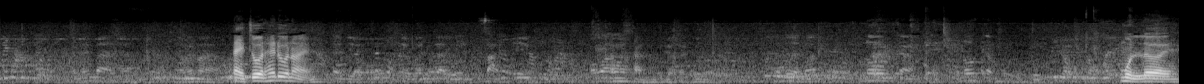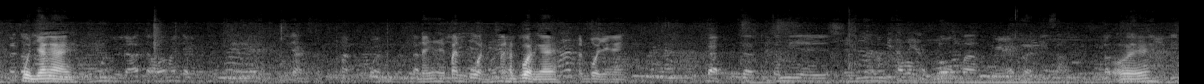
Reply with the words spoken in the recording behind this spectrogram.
ไม่มาไม่มาไหนจูนให้ดูหน่อยแต่เดี๋ยวเดี๋ยวมันจะสั่งเองเพราะว่าต้องสั่งเกิดอะไรขึ้นถ้าเกิดว่าโลกจากโลกจาก หมุนหมุนเลย หมุนยังไงหมุนอยู่แล้วแต่ว่ามันจะทุกอย่างผันผวนไหนไหนปั่นป่วนมันปวดไง ปั่นป่วนยังไง แบบจะจะมีไอ้ไอ้นี่มันเข้ามาบุกโลกมากเลยถ้าเกิดที่สั่งแล้วก็โอ้ย ที่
